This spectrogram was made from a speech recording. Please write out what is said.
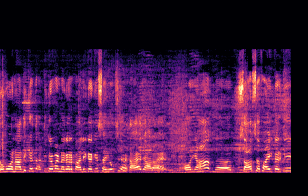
तो वो अनाधिकृत अतिक्रमण नगर पालिका के सहयोग से हटाया जा रहा है और यहाँ साफ़ सफ़ाई करके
